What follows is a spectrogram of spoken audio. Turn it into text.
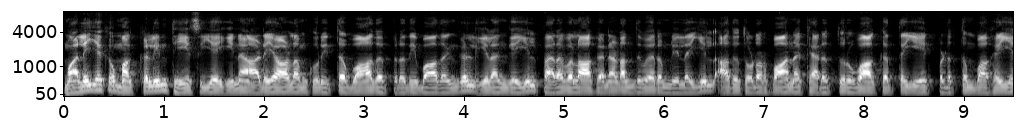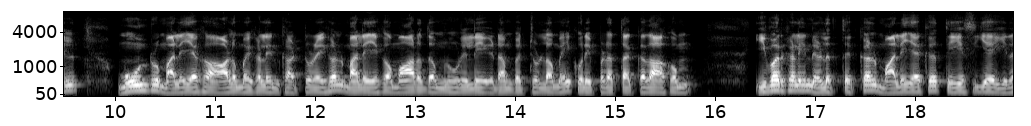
மலையக மக்களின் தேசிய இன அடையாளம் குறித்த வாத பிரதிவாதங்கள் இலங்கையில் பரவலாக நடந்து வரும் நிலையில் அது தொடர்பான கருத்துருவாக்கத்தை ஏற்படுத்தும் வகையில் மூன்று மலையக ஆளுமைகளின் கட்டுரைகள் மலையக மாறுதம் நூலிலே இடம்பெற்றுள்ளமை குறிப்பிடத்தக்கதாகும். இவர்களின் எழுத்துக்கள் மலையக தேசிய இன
